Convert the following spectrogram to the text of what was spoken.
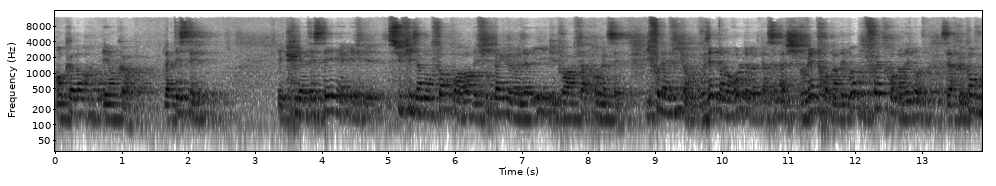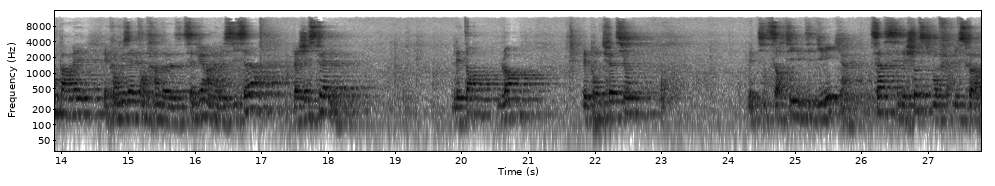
Encore et encore. La tester et puis la tester suffisamment fort pour avoir des feedbacks de nos amis et puis pouvoir faire progresser. Il faut la vivre. Vous êtes dans le rôle de votre personnage. Si vous voulez être Robin des Bois, il faut être Robin des Bois. C'est-à-dire que quand vous parlez et quand vous êtes en train de séduire un investisseur, la gestuelle, les temps blancs, les ponctuations, les petites sorties, les petites gimmicks, ça, c'est des choses qui vont faire l'histoire.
